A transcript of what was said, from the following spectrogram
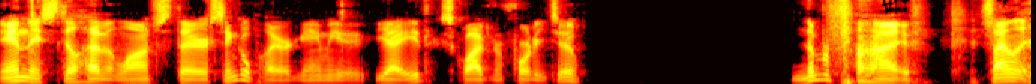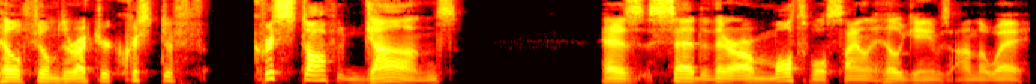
And they still haven't launched their single player game either. Yeah, either Squadron 42. Number five, Silent Hill film director Christophe Christophe Gans has said there are multiple Silent Hill games on the way.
